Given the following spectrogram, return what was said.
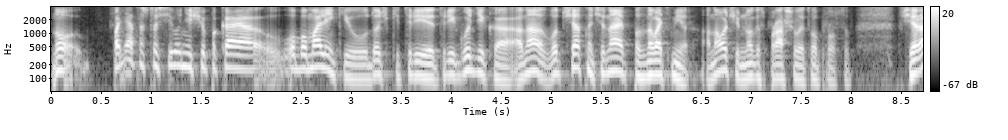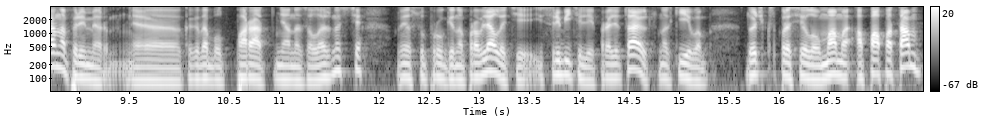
но Понятно, что сегодня еще пока оба маленькие, у дочки 3, 3 годика, она вот сейчас начинает познавать мир. Она очень много спрашивает вопросов. Вчера, например, э, когда был парад Дня незалежности, ну, я супруге направлял, эти истребители пролетают над Киевом. Дочка спросила у мамы, а папа там?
